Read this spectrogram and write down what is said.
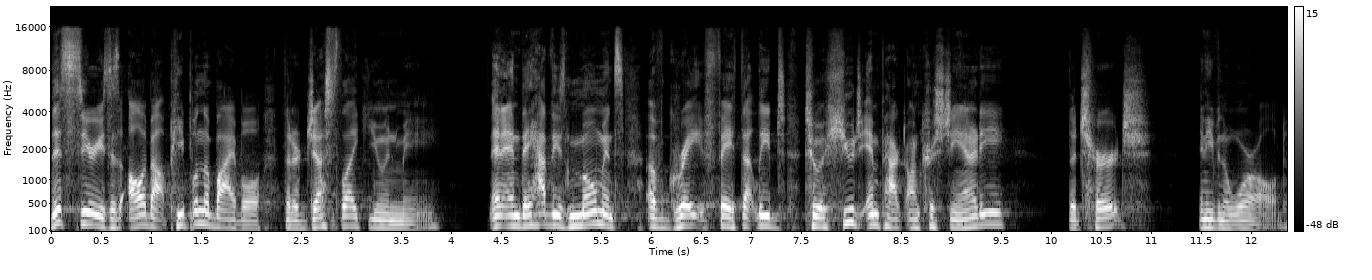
This series is all about people in the Bible that are just like you and me. And, and they have these moments of great faith that lead to a huge impact on Christianity, the church, and even the world.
